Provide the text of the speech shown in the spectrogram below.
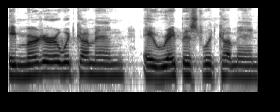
A murderer would come in, a rapist would come in.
